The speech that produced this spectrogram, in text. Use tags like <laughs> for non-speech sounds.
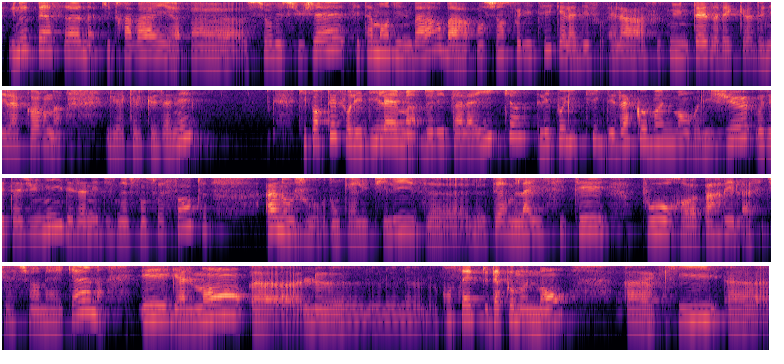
Une autre personne qui travaille euh, sur le sujet, c'est Amandine Barbe, en sciences politiques. Elle a, soutenu une thèse avec euh, Denis Lacorne il y a quelques années, qui portait sur les dilemmes de l'État laïque, les politiques des accommodements religieux aux États-Unis des années 1960 à nos jours. Donc elle utilise euh, le terme laïcité pour parler de la situation américaine et également le, concept d'accommodement qui, euh,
